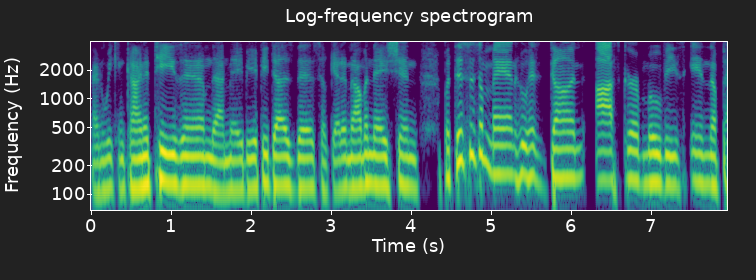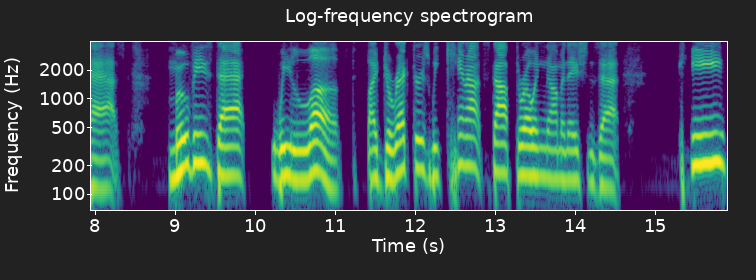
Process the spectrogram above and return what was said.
and we can kind of tease him that maybe if he does this he'll get a nomination. But this is a man who has done oscar movies in the past movies that we loved by directors we cannot stop throwing nominations at. He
